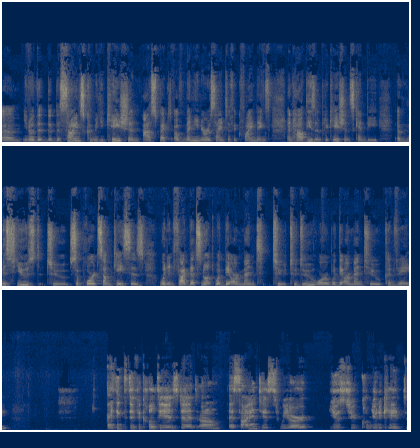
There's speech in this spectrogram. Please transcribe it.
um, you know the, the, the science communication aspect of many neuroscientific findings and how these implications can be uh, misused to support some cases when in fact that's not what they are meant to to do or what they are meant to convey. I think the difficulty is that um, as scientists we are used to communicate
